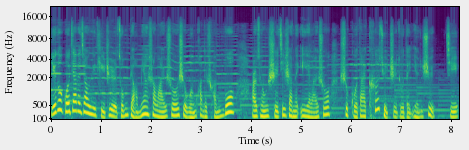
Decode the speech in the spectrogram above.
一个国家的教育体制，从表面上来说是文化的传播，而从实际上的意义来说，是古代科举制度的延续及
